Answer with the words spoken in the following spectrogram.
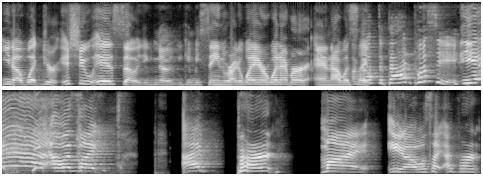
you know, what your issue is so you know you can be seen right away or whatever. And I was I've like got the bad pussy. yeah, I was like, I burnt my, you know, I was like, I burnt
